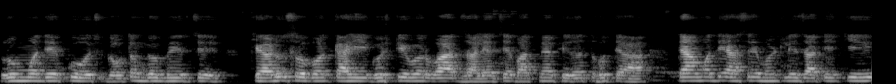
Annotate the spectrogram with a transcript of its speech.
रूममध्ये कोच गौतम गंभीरचे खेळाडूसोबत काही गोष्टीवर वाद झाल्याचे बातम्या फिरत होत्या. त्यामध्ये असे म्हटले जाते की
